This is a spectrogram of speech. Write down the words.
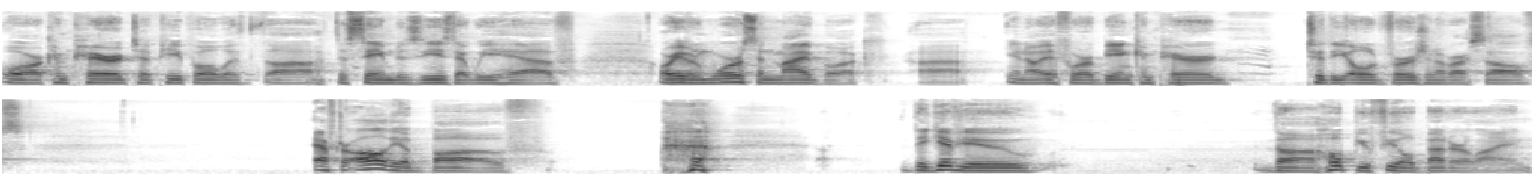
or compared to people with uh, the same disease that we have, or even worse in my book, uh, you know, if we're being compared to the old version of ourselves. After all the above, they give you the hope you feel better line.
